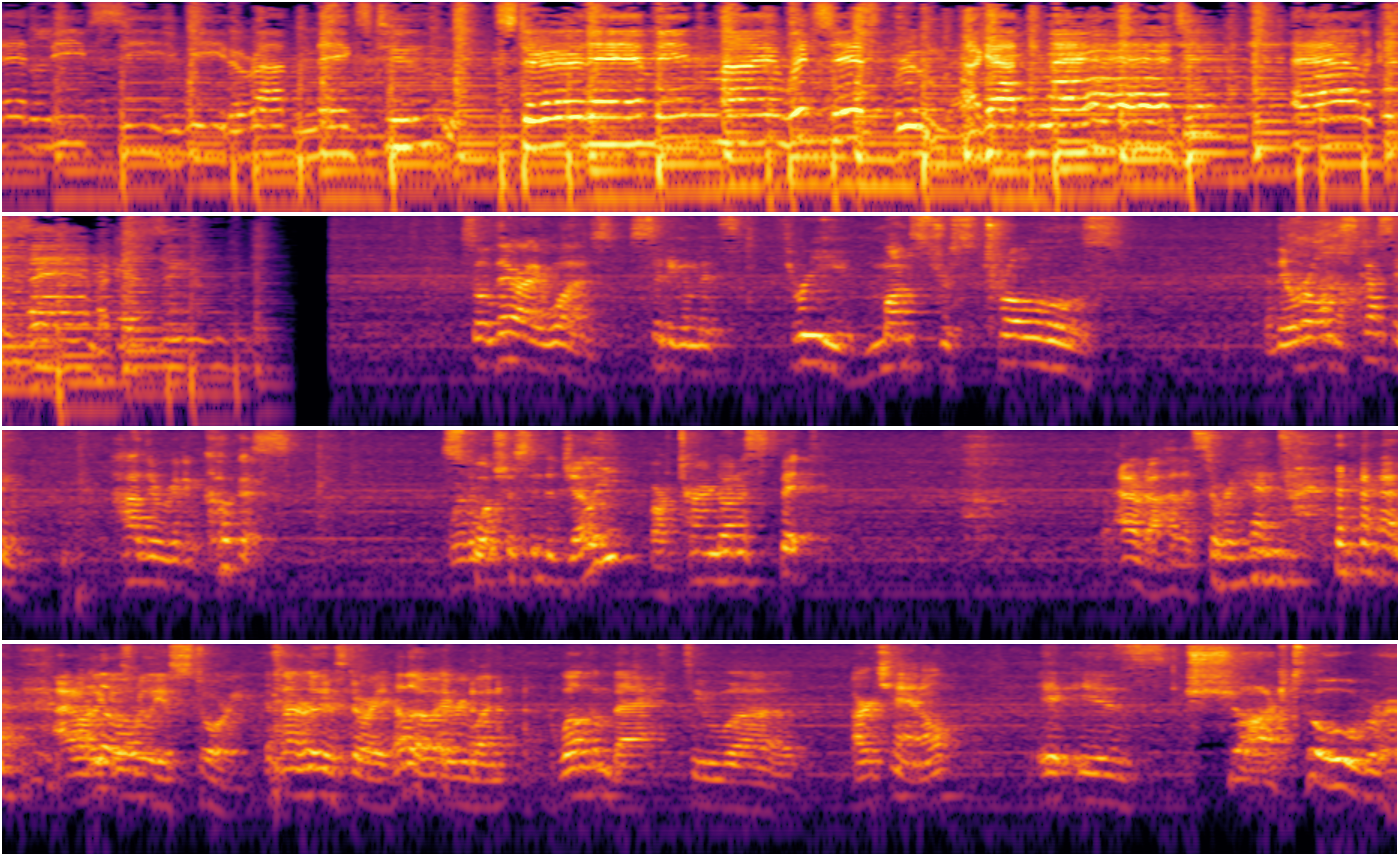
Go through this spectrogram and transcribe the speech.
Dead leaf seaweed, rotten eggs too. Stir them in my witch's brew. I got magic, So there I was, sitting amidst three monstrous trolls. And they were all discussing how they were going to cook us. Squash us into jelly? Or turned on a spit. I don't know how that story ends. I don't think it's really a story. It's not really a story. Hello, everyone. Welcome back to uh, our channel. It is Shocktober!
